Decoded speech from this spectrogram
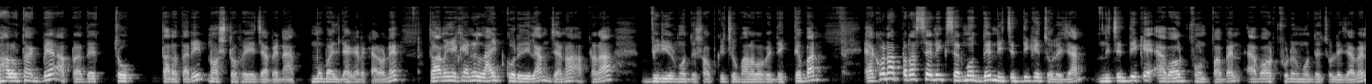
ভালো থাকবে, আপনাদের চোখ তাড়াতাড়ি নষ্ট হয়ে যাবে না মোবাইল দেখার কারণে। তো আমি এখানে লাইট করে দিলাম যেন আপনারা ভিডিওর মধ্যে সব কিছু ভালোভাবে দেখতে পান। এখন আপনারা সেটিংসের মধ্যে নিচের দিকে চলে যান। নিচের দিকে অ্যাবাউট ফোন পাবেন, অ্যাবাউট ফোনের মধ্যে চলে যাবেন।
